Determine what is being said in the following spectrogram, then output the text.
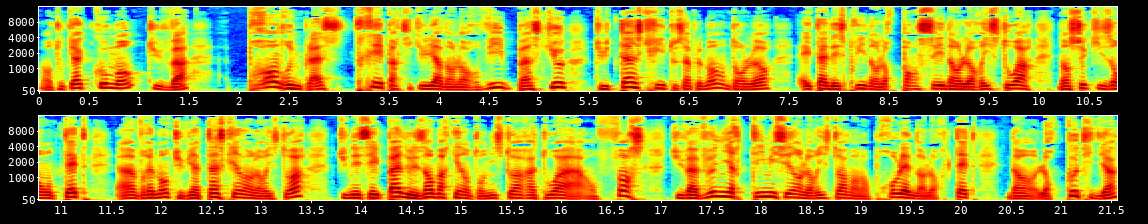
en tout cas comment tu vas prendre une place très particulière dans leur vie parce que tu t'inscris tout simplement dans leur état d'esprit, dans leur pensée, dans leur histoire, dans ce qu'ils ont en tête. Hein, vraiment, tu viens t'inscrire dans leur histoire. Tu n'essayes pas de les embarquer dans ton histoire à toi en force. Tu vas venir t'immiscer dans leur histoire, dans leurs problèmes, dans leur tête, dans leur quotidien.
